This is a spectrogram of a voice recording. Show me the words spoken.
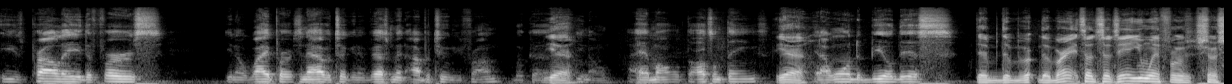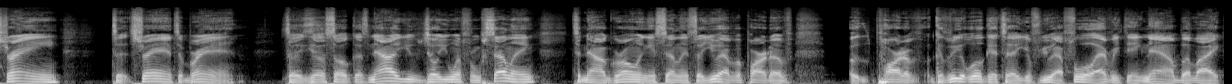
he's probably the first, you know, white person I ever took an investment opportunity from because Yeah. you know I had my own thoughts on things Yeah. and I wanted to build this. The the the brand. So so then you went from from strain to strain to brand. So you know, so because now you so you went from selling to now growing and selling. So you have a part of part of because we we'll get to if you have full everything now, but like.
